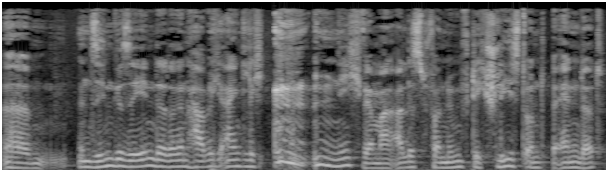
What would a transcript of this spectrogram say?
ähm, einen Sinn gesehen darin habe ich eigentlich nicht, wenn man alles vernünftig schließt und beendet.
